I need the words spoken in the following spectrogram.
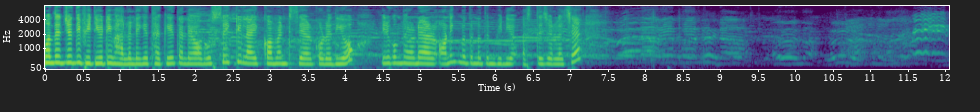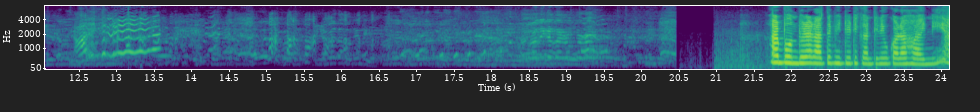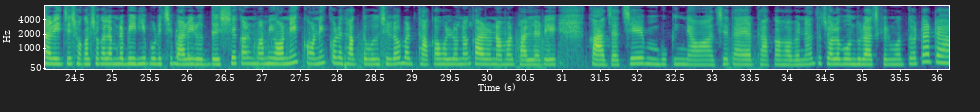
তোমাদের যদি ভিডিওটি ভালো লেগে থাকে, তাহলে অবশ্যই একটি লাইক কমেন্ট শেয়ার করে দিও। এরকম ধরনের আর অনেক নতুন নতুন ভিডিও আসতে চলেছে। আর বন্ধুরা, রাতে ভিডিওটি কন্টিনিউ করা হয়নি। আর এই যে সকাল সকাল আমরা বেরিয়ে পড়েছি বাড়ির উদ্দেশ্যে, কারণ মামি অনেক অনেক করে থাকতে বলছিল বাট থাকা হলো না, কারণ আমার পার্লারে কাজ আছে বুকিং নেওয়া আছে, তাই আর থাকা হবে না। তো চলো বন্ধুরা, আজকের মতো, টাটা!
